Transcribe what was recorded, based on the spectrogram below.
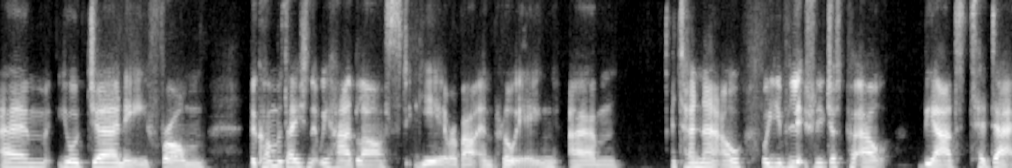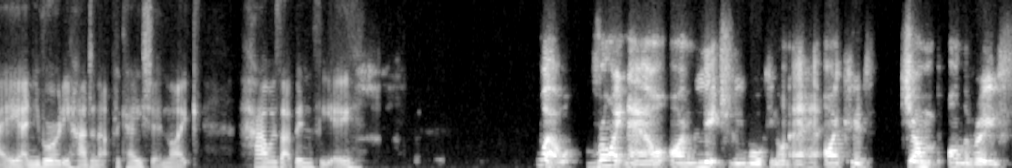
um, your journey from the conversation that we had last year about employing um, to now, where you've literally just put out the ad today and you've already had an application? Like, how has that been for you? Well, right now, I'm literally walking on air. I could jump on the roof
